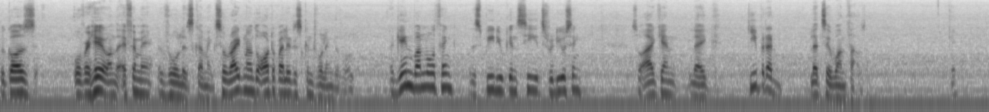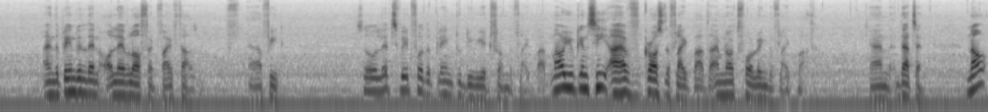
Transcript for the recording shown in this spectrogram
because over here on the FMA roll is coming. So right now the autopilot is controlling the roll. Again, one more thing, the speed you can see it's reducing. So I can like keep it at let's say 1000. Okay. And the plane will then level off at 5000 uh, feet. So let's wait for the plane to deviate from the flight path. Now you can see I have crossed the flight path. I'm not following the flight path. And that's it. Now,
